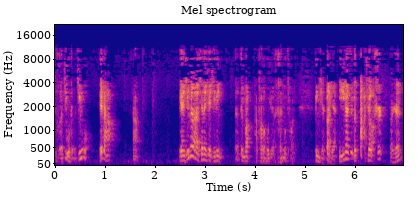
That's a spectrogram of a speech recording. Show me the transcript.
和就诊的经过，别讲了啊。典型的前列腺疾病的症状，他滔滔不绝，很有条理，并且断言你应该是个大学老师。本人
